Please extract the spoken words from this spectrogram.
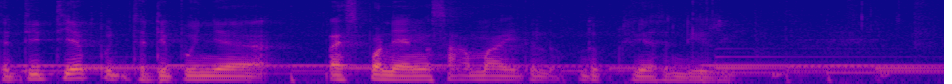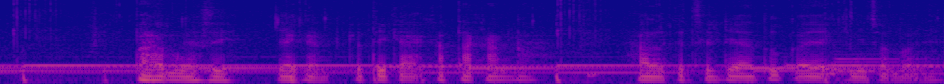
jadi dia pu jadi punya respon yang sama itu loh untuk dia sendiri. Paham gak sih? Ya kan? Ketika katakanlah hal kecilnya tuh kayak gini contohnya.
